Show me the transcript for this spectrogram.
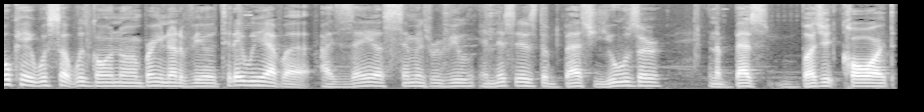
Okay, what's up? What's going on? Bringing another video. Today we have a Isaiah Simmons review, and this is the best user and the best budget card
